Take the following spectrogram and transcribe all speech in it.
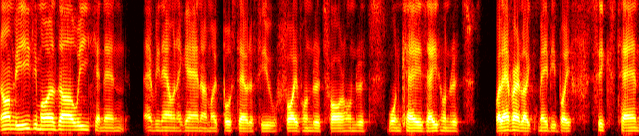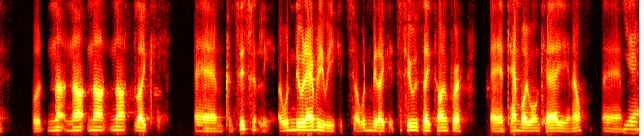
normally easy miles all week, and then every now and again I might bust out a few 500s, 400s, 1Ks, 800s, whatever, like maybe by f- 6, 10, but not, not, not, not like um, consistently. I wouldn't do it every week. It's I wouldn't be like it's Tuesday time for uh, 10 by 1K, you know? Um, Yeah,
